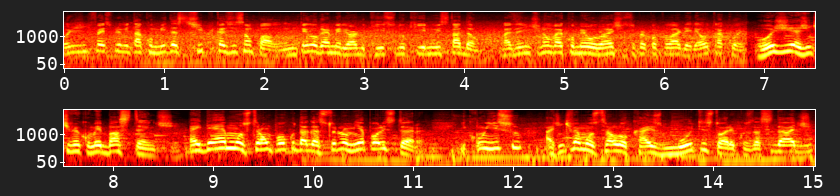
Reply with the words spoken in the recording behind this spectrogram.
Hoje a gente vai experimentar comidas típicas de São Paulo. Não tem lugar melhor do que isso do que no Estadão. Mas a gente não vai comer o lanche super popular dele, é outra coisa. Hoje a gente vai comer bastante. A ideia é mostrar um pouco da gastronomia paulistana. E com isso, a gente vai mostrar locais muito históricos da cidade,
